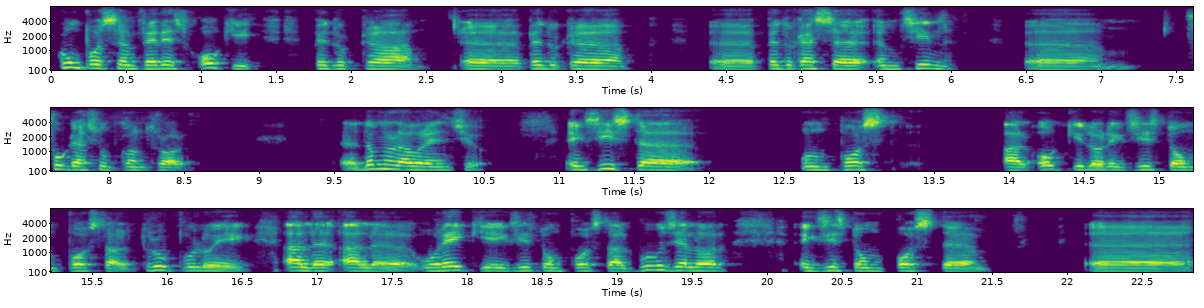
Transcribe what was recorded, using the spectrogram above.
Cum pot să înferesc ochii pentru, că, uh, pentru, că, uh, pentru ca să îmi țin uh, fuga sub control? Uh, domnul Laurențiu, există un post al ochilor, există un post al trupului, al, al urechii, există un post al buzelor, există un post, uh,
